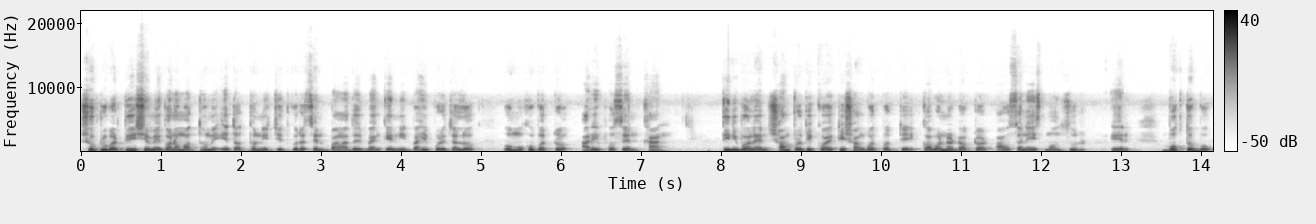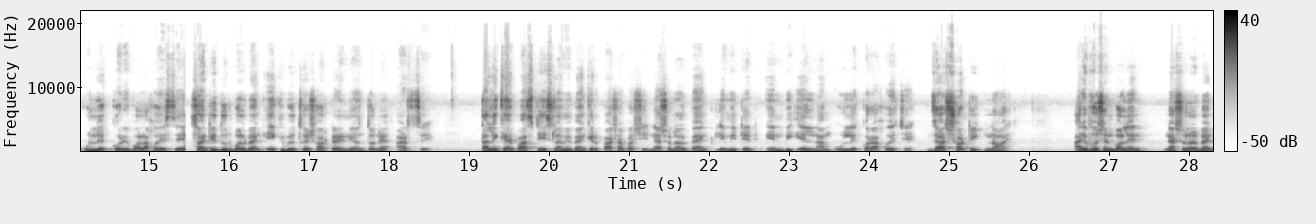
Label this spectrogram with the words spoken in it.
শুক্রবার তিরিশে মে গণমাধ্যমে এ তথ্য নিশ্চিত করেছেন বাংলাদেশ ব্যাংকের নির্বাহী পরিচালক ও মুখপাত্র আরিফ হোসেন খান। তিনি বলেন, সম্প্রতি কয়েকটি সংবাদপত্রে governor doctor Ahsan H Mansur এর বক্তব্য উল্লেখ করে বলা হয়েছে, ছয়টি দুর্বল ব্যাংক একীভূত হয়ে সরকারের নিয়ন্ত্রণে আসছে। তালিকায় পাঁচটি ইসলামী ব্যাংকের পাশাপাশি ন্যাশনাল ব্যাংক লিমিটেড এনবিএল নাম উল্লেখ করা হয়েছে, যা সঠিক নয়। আরিফ হোসেন বলেন, ন্যাশনাল ব্যাংক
